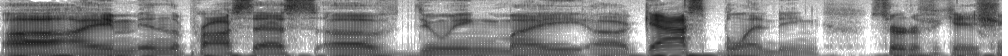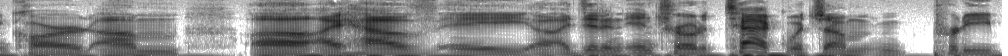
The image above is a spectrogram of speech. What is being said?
Uh, I'm in the process of doing my uh, gas blending certification card. Um, uh, I have a uh, I did an intro to tech, which I'm pretty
